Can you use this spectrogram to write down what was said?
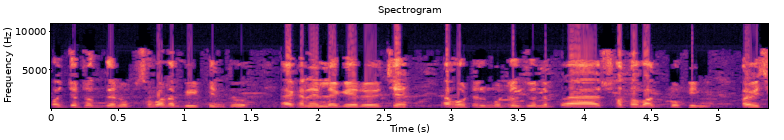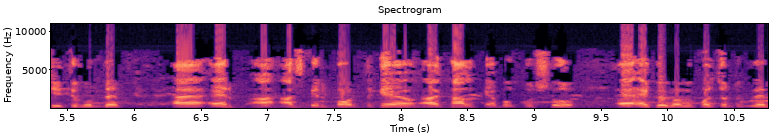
পর্যটকদের উপসভাটা ভিড় কিন্তু এখানে লেগে রয়েছে। হোটেল মোটেল জন্য শতভাগ বুকিং হয়েছে ইতিমধ্যে। এর আজকের পর থেকে কালকে এবং পরশু একইভাবে পর্যটকদের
